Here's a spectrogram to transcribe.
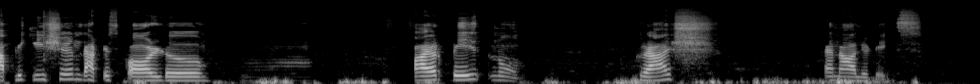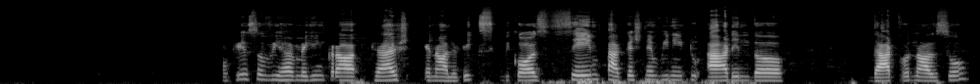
application that is called uh, Firebase, no, Crash Analytics. Okay so we have making cra- crash analytics because same package name we need to add in the that one also.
